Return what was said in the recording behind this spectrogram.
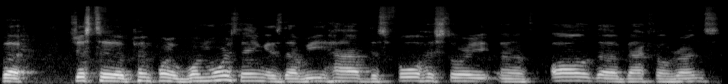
But just to pinpoint one more thing is that we have this full history of all the backfill runs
